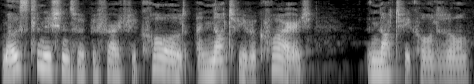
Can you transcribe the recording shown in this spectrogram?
Most clinicians would prefer to be called and not to be required than not to be called at all.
